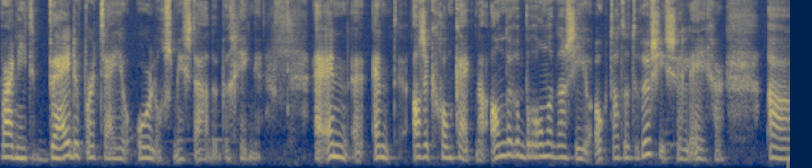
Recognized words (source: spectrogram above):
waar niet beide partijen oorlogsmisdaden begingen. En, en als ik gewoon kijk naar andere bronnen, dan zie je ook dat het Russische leger uh,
